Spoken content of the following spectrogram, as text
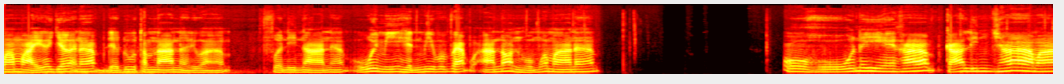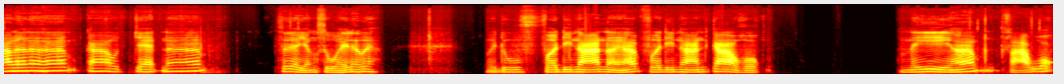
มาใหม่ก็เยอะนะครับ เดี๋ยวดูตำนานหน่อยดีกว่าครับ เฟอร์ดินานนะครับโอ้ยมีเห็นมีแวบๆอาร์นอนผมก็มานะครับ โอ้โหนี่ไงครับ กาลินชามาแล้วนะครับเก้าเจ็ดนะครับ เสื้อยังสวยเลยเว้ยไปดูเฟอร์ดินานหน่อยครับ เฟอร์ดินานเก้าหกนี่ครับ สาวก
